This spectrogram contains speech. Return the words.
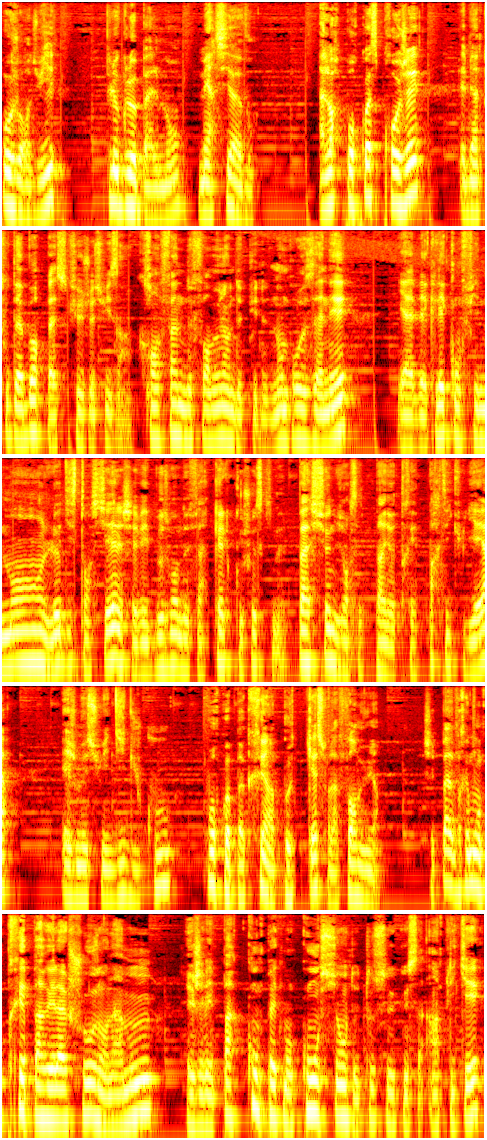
aujourd'hui. Plus globalement, merci à vous. Alors pourquoi ce projet? Eh bien tout d'abord parce que je suis un grand fan de Formule 1 depuis de nombreuses années et avec les confinements, le distanciel, j'avais besoin de faire quelque chose qui me passionne durant cette période très particulière. Et je me suis dit du coup, pourquoi pas créer un podcast sur la Formule 1 J'ai pas vraiment préparé la chose en amont, et j'avais pas complètement conscience de tout ce que ça impliquait,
